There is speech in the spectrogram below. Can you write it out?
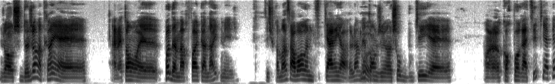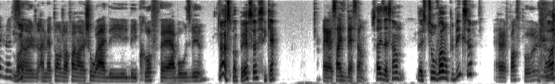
Genre, je suis déjà en train, euh, admettons, euh, pas de me refaire connaître, mais, je commence à avoir une petite carrière, là. Admettons, Ouais. j'ai un show de bouquet, euh, un corporatif, il appelle, là. Ouais. un- admettons, je vais faire un show à des, des profs euh, à Beauceville, Ah, c'est pas pire, ça. C'est quand? euh, 16 décembre. 16 décembre. Est-ce ouvert au public, ça? Euh, je pense pas. Ah.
